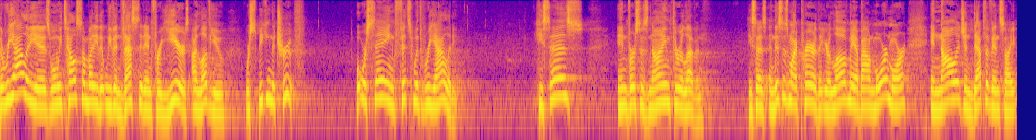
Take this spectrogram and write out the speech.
the reality is, when we tell somebody that we've invested in for years, I love you, we're speaking the truth. What we're saying fits with reality. He says in verses 9 through 11, he says, And this is my prayer that your love may abound more and more in knowledge and depth of insight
